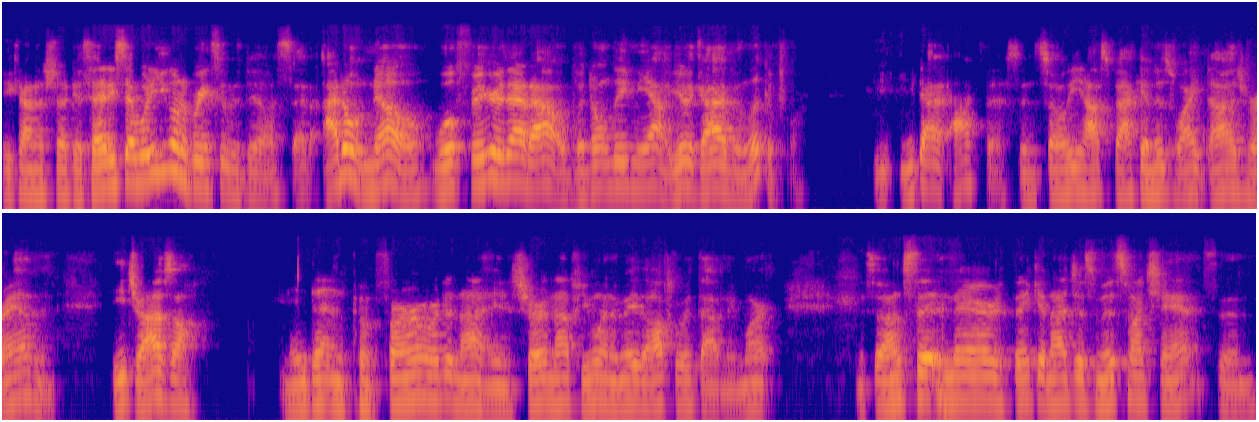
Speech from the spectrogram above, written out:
he kind of shook his head. He said, What are you going to bring to the deal? I said, I don't know. We'll figure that out, but don't leave me out. You're the guy I've been looking for. You, you got access. And so he hops back in his white Dodge Ram and he drives off. he didn't confirm or deny. And sure enough, he wouldn't have made the offer without me, Mark. And so I'm sitting there thinking I just missed my chance and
